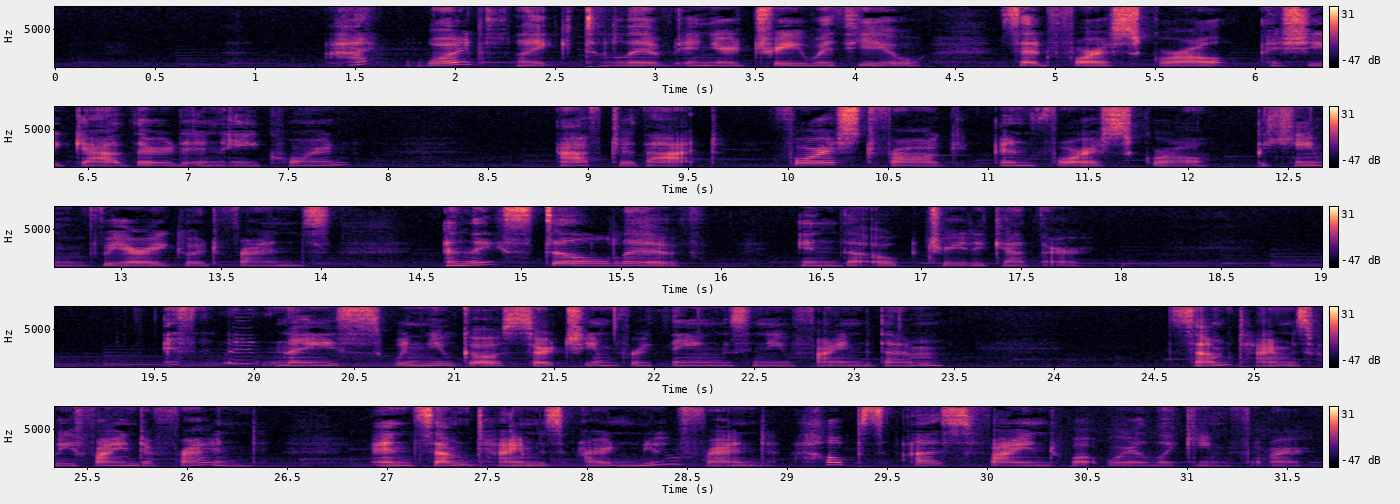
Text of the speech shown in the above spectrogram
I would like to live in your tree with you, said Forest Squirrel as she gathered an acorn. After that, Forest Frog and Forest Squirrel became very good friends, and they still live in the oak tree together. Isn't it nice when you go searching for things and you find them? Sometimes we find a friend, and sometimes our new friend helps us find what we're looking for.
